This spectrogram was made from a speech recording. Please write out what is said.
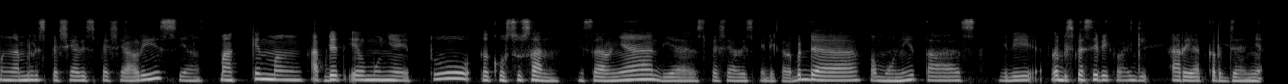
mengambil spesialis-spesialis yang makin mengupdate ilmunya itu kekhususan. Misalnya dia spesialis medikal bedah, komunitas. Jadi lebih spesifik lagi area kerjanya.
